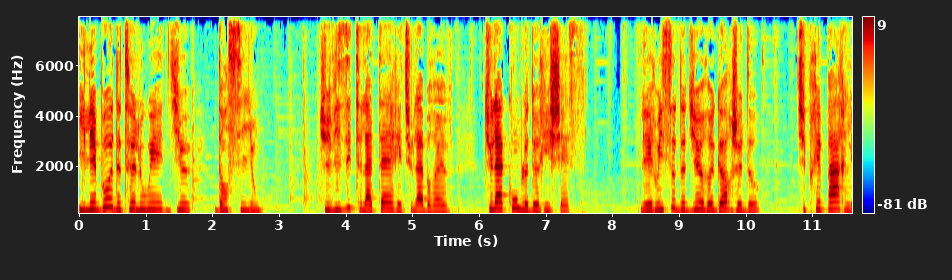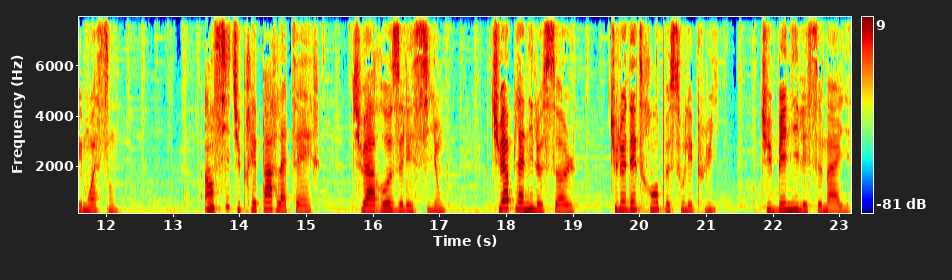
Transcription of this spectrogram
Il est beau de te louer, Dieu, dans Sion. Tu visites la terre et tu l'abreuves, tu la combles de richesses. Les ruisseaux de Dieu regorgent d'eau, tu prépares les moissons. Ainsi tu prépares la terre, tu arroses les sillons, tu aplanis le sol, tu le détrempes sous les pluies, tu bénis les semailles.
